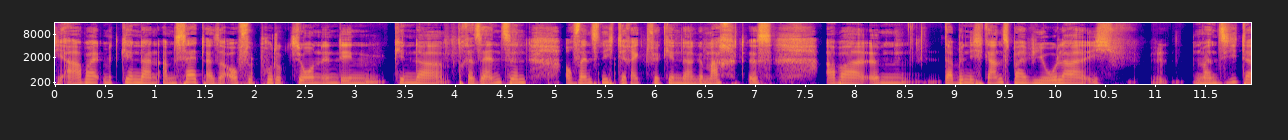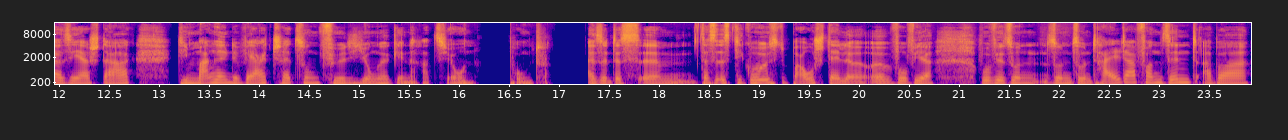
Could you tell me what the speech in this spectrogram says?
die Arbeit mit Kindern am Set, also auch für Produktionen, in denen Kinder präsent sind, auch wenn es nicht direkt für Kinder gemacht ist. Aber ähm, da bin ich ganz bei Viola. Ich, man sieht da sehr stark die mangelnde Wertschätzung für die junge Generation. Punkt. Also das, ähm, das ist die größte Baustelle, äh, wo wir, wo wir so ein, so ein, so ein Teil davon sind, aber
